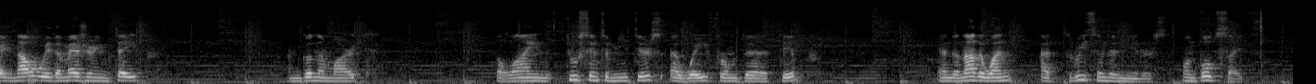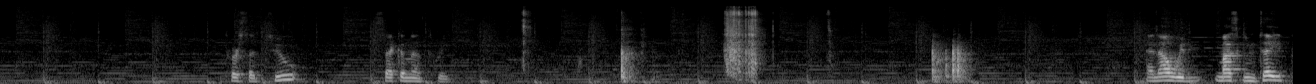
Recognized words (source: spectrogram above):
Okay, now with the measuring tape, I'm gonna mark a line 2 centimeters away from the tip and another one at 3 centimeters on both sides. First at 2, second at 3. And now with masking tape,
